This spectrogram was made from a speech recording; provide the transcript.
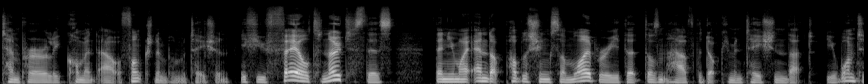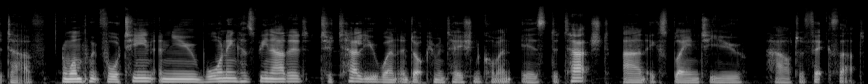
temporarily comment out a function implementation. If you fail to notice this, then you might end up publishing some library that doesn't have the documentation that you want it to have. In 1.14, a new warning has been added to tell you when a documentation comment is detached and explain to you how to fix that.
